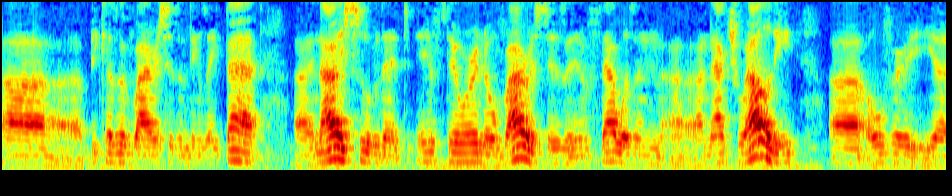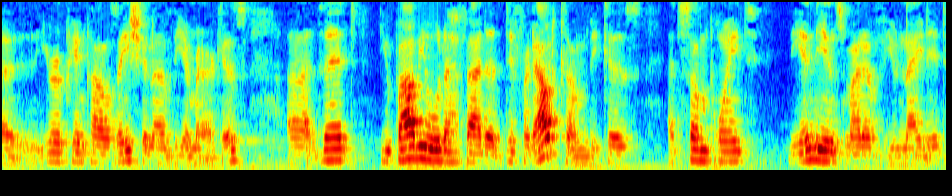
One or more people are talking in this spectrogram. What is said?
uh, because of viruses and things like that. Uh, and I assume that if there were no viruses, and if that was an, uh, an actuality uh, over uh, European colonization of the Americas, uh, that you probably would have had a different outcome because at some point the Indians might have united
